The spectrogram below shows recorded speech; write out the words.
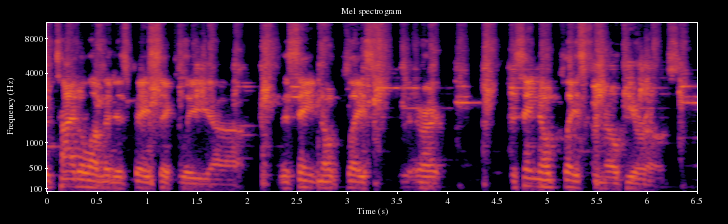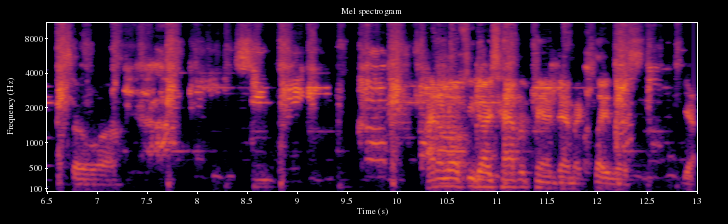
the title of it is basically uh, "This Ain't No Place" or "This Ain't No Place for No Heroes." So. Uh, I don't know if you guys have a pandemic playlist yet.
